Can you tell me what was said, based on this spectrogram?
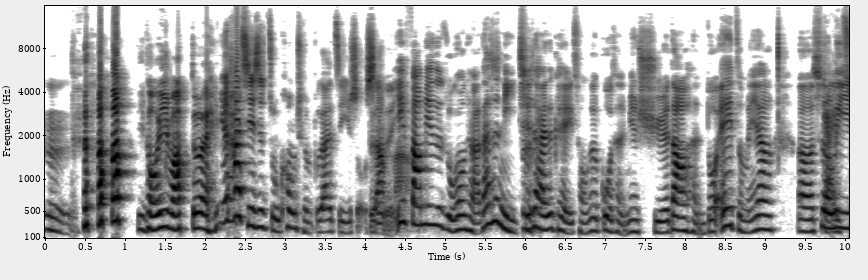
嗯，你同意吗？对，因为它其实主控权不在自己手上一方面是主控权啊，但是你其实嗯还是可以从这个过程里面学到很多，哎、怎么样呃设立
